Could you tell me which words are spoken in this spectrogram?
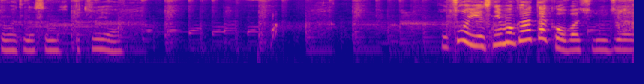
To ma tyle samo chyba co ja. No co jest? Nie mogę atakować ludzie.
